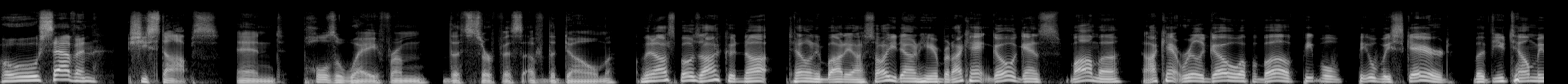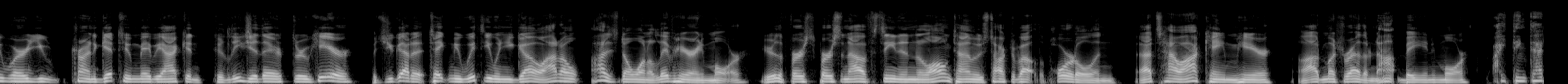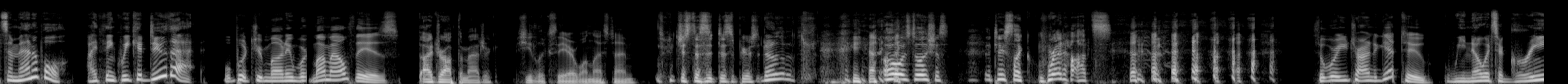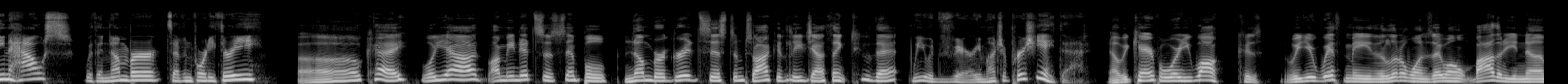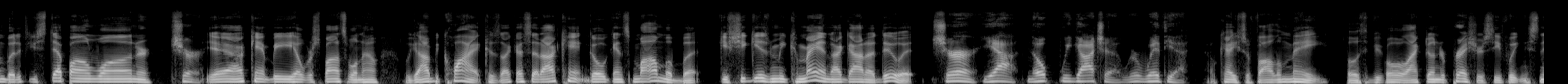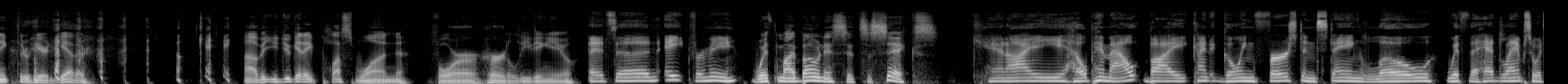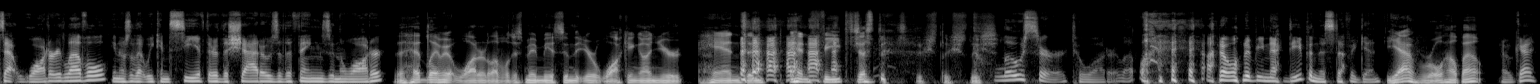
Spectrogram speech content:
Oh, seven. she stops and pulls away from the surface of the dome. I mean, I suppose I could not tell anybody I saw you down here, but I can't go against Mama. I can't really go up above. People, people be scared. But if you tell me where you trying to get to, maybe I can could lead you there through here. But you got to take me with you when you go. I don't. I just don't want to live here anymore. You're the first person I've seen in a long time who's talked about the portal, and that's how I came here. I'd much rather not be anymore. I think that's amenable. I think we could do that. We'll put your money where my mouth is. I drop the magic She licks the air one last time. just as it disappears. No, no, no. Oh, it's delicious. It tastes like red hots. So where are you trying to get to? We know it's a greenhouse with a number 743. Okay. Well, yeah. I I mean, it's a simple number grid system, so I could lead you, I think, to that. We would very much appreciate that. Now be careful where you walk, because well, you're with me. And the little ones they won't bother you none. But if you step on one, or Sure. yeah, I can't be held responsible. Now we gotta be quiet, because like I said, I can't go against Mama. But if she gives me command, I gotta do it. Sure. Yeah. Nope. We gotcha. We're with you. Okay, so follow me. Both of you will act under pressure. See if we can sneak through here together. Okay. Uh, but you do get a plus one for her leading you. It's an eight for me. With my bonus, it's a six. Can I help him out by kind of going first and staying low with the headlamp so it's at water level, you know, so that we can see if they're the shadows of the things in the water? The headlamp at water level just made me assume that you're walking on your hands and, and feet, just sloosh, sloosh, sloosh. Closer to water level. I don't want to be neck deep in this stuff again. Yeah, roll help out. Okay.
